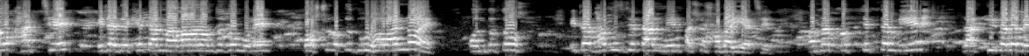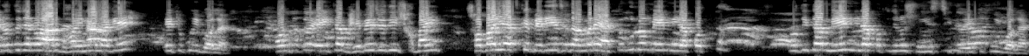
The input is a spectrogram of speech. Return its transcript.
লোক হাঁটছে, এটা দেখে তার মা বাবার অন্তত মনের কষ্টটা তো দূর হওয়ার নয়। অন্তত এটা ভাবুক যে তার মেয়ের পাশে সবাই আছে। আমরা প্রত্যেকটা মেয়ের রাত্রিবেলা বেরোতে যেন আর ভয় না লাগে, এটুকুই বলার। অন্তত এইটা ভেবে যদি সবাই সবাই আজকে বেরিয়েছে তার মানে এতগুলো মেয়ের নিরাপত্তা প্রতিটা মেয়ের নিরাপত্তা যেন সুনিশ্চিত হয় এটুকুই বলার।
